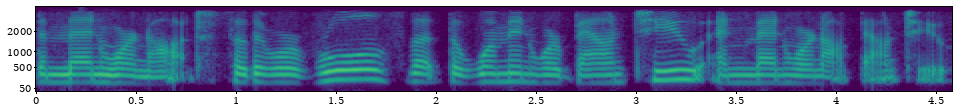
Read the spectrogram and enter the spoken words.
the men were not. So there were rules that the women were bound to and men were not bound to.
